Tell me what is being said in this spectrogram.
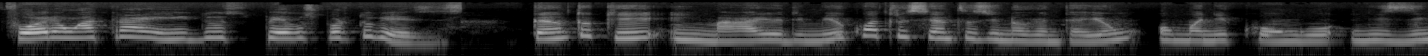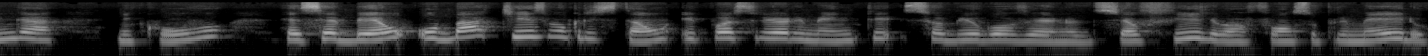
foram atraídos pelos portugueses. Tanto que, em maio de 1491, o manicongo Nzinga Nikuvo recebeu o batismo cristão e, posteriormente, sob o governo de seu filho, Afonso I,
